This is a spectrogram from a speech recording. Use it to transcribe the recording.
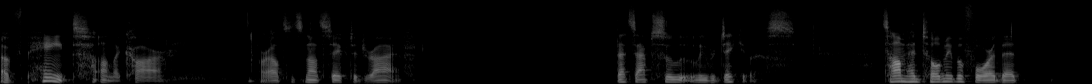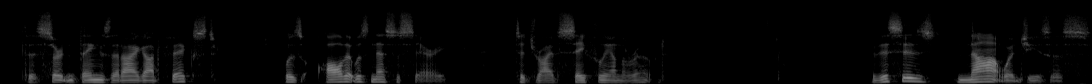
of paint on the car, or else it's not safe to drive. That's absolutely ridiculous. Tom had told me before that the certain things that I got fixed was all that was necessary to drive safely on the road. This is not what Jesus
